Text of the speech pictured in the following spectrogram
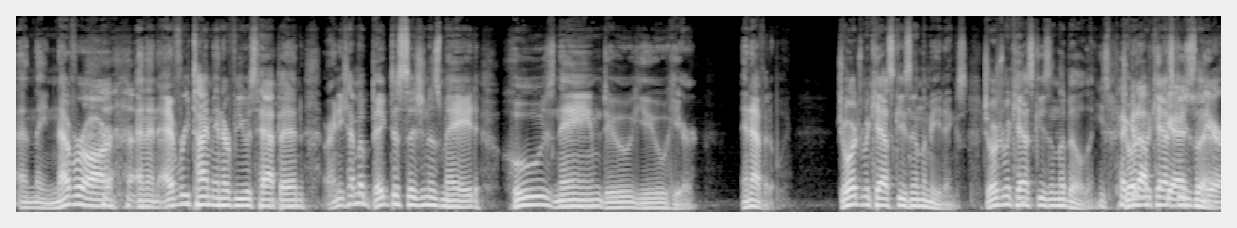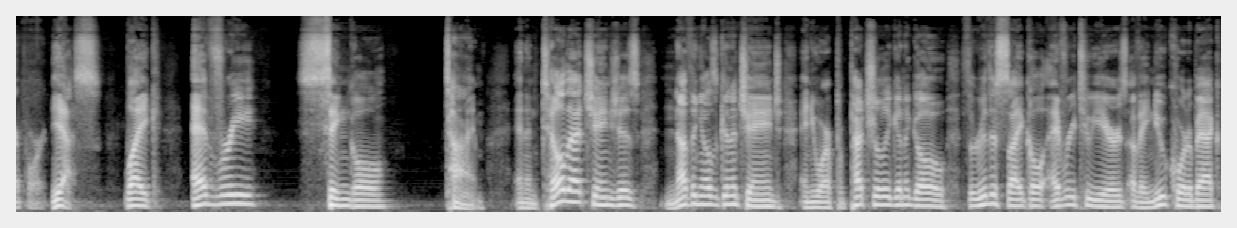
And they never are. and then every time interviews happen or anytime a big decision is made, whose name do you hear? Inevitably. George McCaskey's in the meetings. George McCaskey's in the building. He's picking George up guys from the airport. Yes. Like every single time. And until that changes, nothing else is going to change. And you are perpetually going to go through the cycle every two years of a new quarterback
